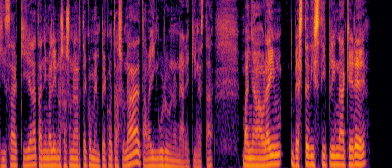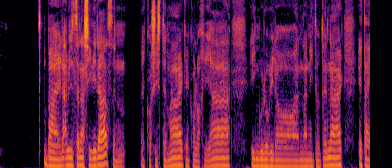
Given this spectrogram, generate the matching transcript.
gizakia eta animalien osasuna arteko menpekotasuna eta bai ingurunenarekin, ezta. Baina orain beste disiplinak ere ba erabiltzen hasi dira zen ekosistemak, ekologia, inguru giroan lanitutenak eta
